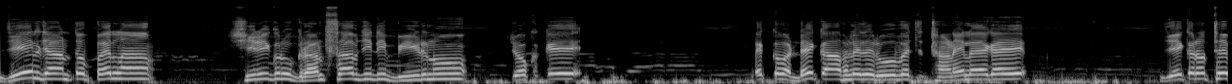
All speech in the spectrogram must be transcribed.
ਜੇਲ੍ਹ ਜਾਣ ਤੋਂ ਪਹਿਲਾਂ ਸ੍ਰੀ ਗੁਰੂ ਗ੍ਰੰਥ ਸਾਹਿਬ ਜੀ ਦੀ ਬੀੜ ਨੂੰ ਚੁੱਕ ਕੇ ਇੱਕ ਵੱਡੇ ਕਾਫਲੇ ਦੇ ਰੂਪ ਵਿੱਚ ਥਾਣੇ ਲੈ ਗਏ। ਜੇਕਰ ਉੱਥੇ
